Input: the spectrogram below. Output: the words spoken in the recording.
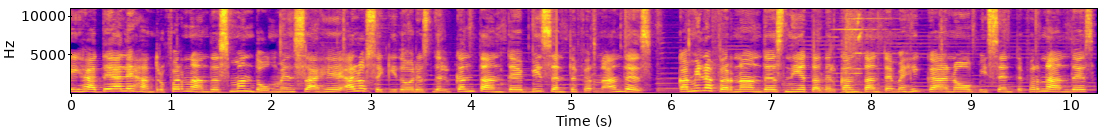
hija de Alejandro Fernández mandó un mensaje a los seguidores del cantante Vicente Fernández. Camila Fernández, nieta del cantante mexicano Vicente Fernández,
